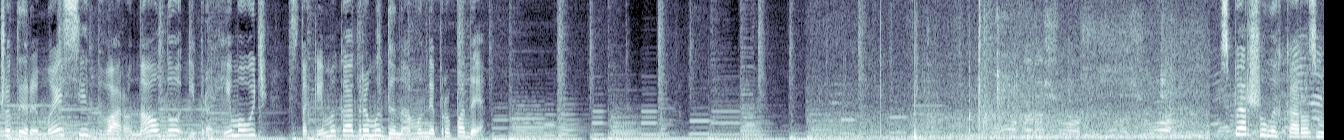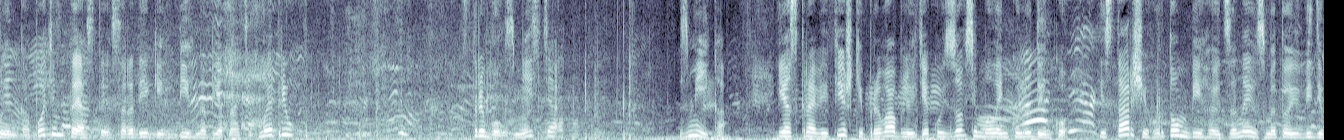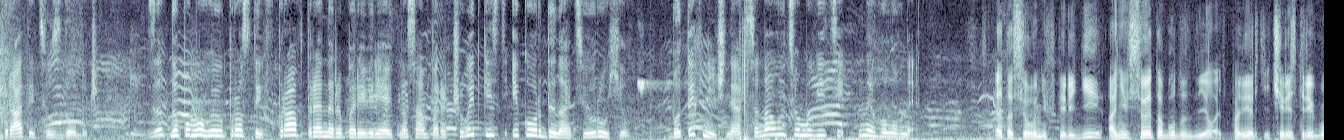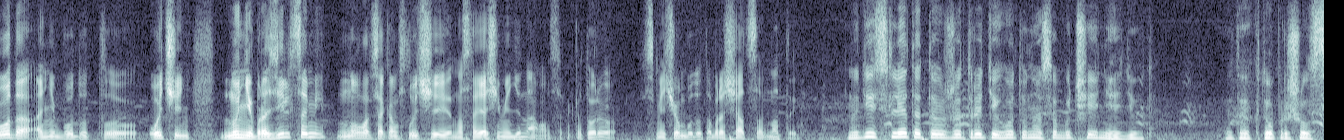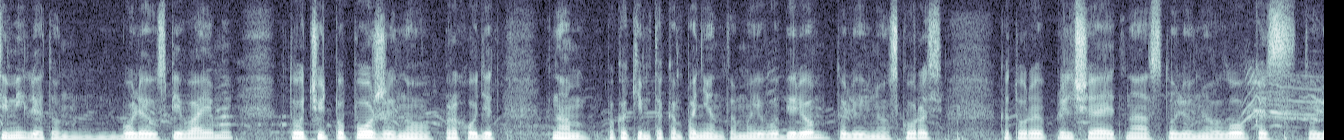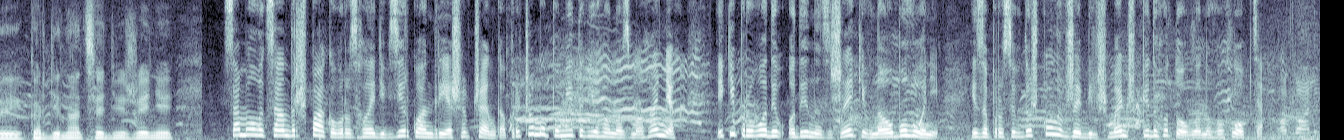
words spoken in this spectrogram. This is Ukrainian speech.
Чотири Месі, два Роналдо, Ібрагімович. З такими кадрами Динамо не пропаде. Спершу легка розминка, потім тести, серед яких біг на 15 метрів, стрибок з місця, змійка. Яскраві фішки приваблюють якусь зовсім маленьку людинку, і старші гуртом бігають за нею з метою відібрати цю здобич. За допомогою простих вправ тренери перевіряють насамперед швидкість і координацію рухів, бо технічний арсенал у цьому віці не головне. Это все у них впереди, они все это будут делать. Поверьте, через три года они будут э, очень, ну не бразильцами, но во всяком случае настоящими динамовцами, которые с мячом будут обращаться на «ты». Ну, 10 лет это уже третий год у нас обучение идет. Это кто пришел с 7 лет, он более успеваемый. Кто чуть попозже, но проходит к нам по каким-то компонентам, мы его берем, то ли у него скорость, которая прельщает нас, то ли у него ловкость, то ли координация движений. Саме Олександр Шпаков розгледів зірку Андрія Шевченка, причому помітив його на змаганнях, які проводив один із жеків на оболоні, і запросив до школи вже більш-менш підготовленого хлопця.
